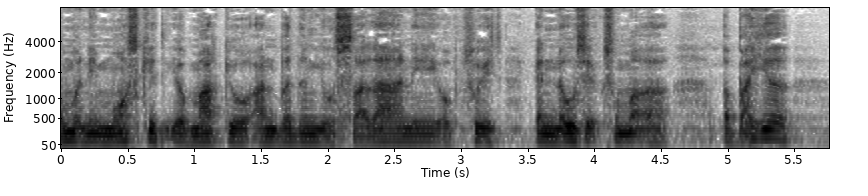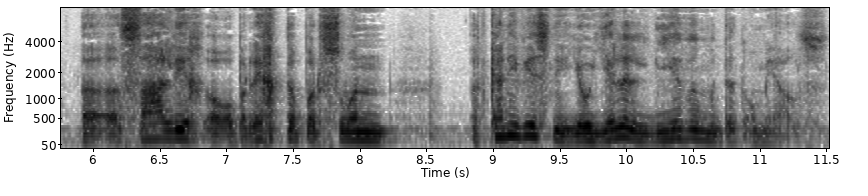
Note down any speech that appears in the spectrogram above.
om in die moskee jy maak jou aanbidding jou salani of so iets en nou sê ek sommer 'n 'n baie 'n 'n salig 'n opregte persoon. Dit kan nie wees nie. Jou hele lewe moet dit omhels.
